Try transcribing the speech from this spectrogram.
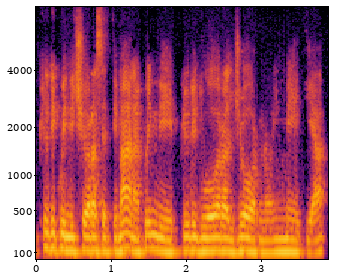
più di 15 ore a settimana, quindi più di due ore al giorno in media,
